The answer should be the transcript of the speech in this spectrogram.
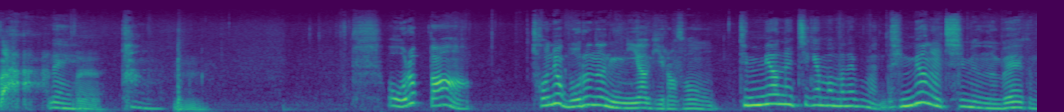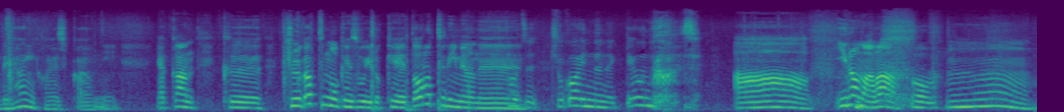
빡. 네. 예. 탕. 음. 어, 어렵다. 전혀 모르는 이야기라서 뒷면을 치기 한 번만 해보면 안 돼? 뒷면을 치면 왜 근데 향이 강해질까요, 언니? 약간 그 귤 같은 거 계속 이렇게 떨어뜨리면은 그거지 죽어 있는 애 깨우는 거지. 아 일어나라. 어 음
